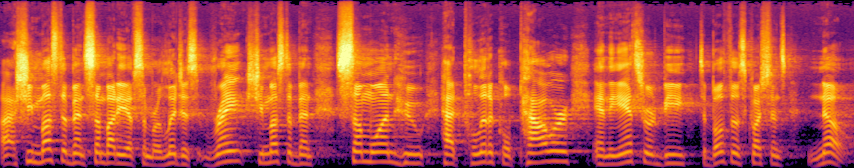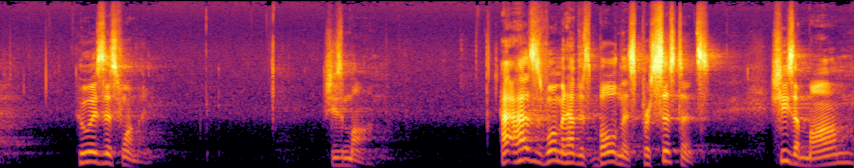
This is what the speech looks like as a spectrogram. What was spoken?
Uh, she must have been somebody of some religious rank. She must have been someone who had political power. And the answer would be to both those questions no. Who is this woman? She's a mom. How does this woman have this boldness, persistence? She's a mom,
